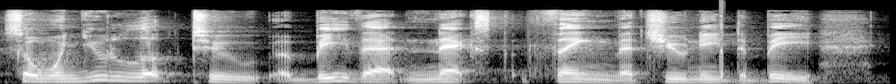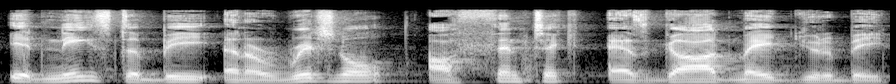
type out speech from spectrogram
so when you look to be that next thing that you need to be, it needs to be an original, authentic as God made you to be.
